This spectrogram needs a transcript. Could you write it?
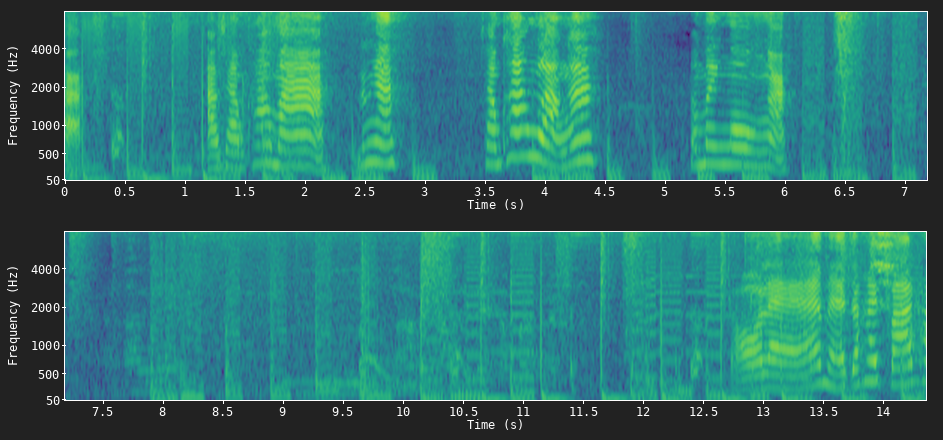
ค่ะ เอาชามข้าวมา นั่นไง ชามข้าวหลังอะทำไมงงอะ ตอแหลแหมจะให้ป้าท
